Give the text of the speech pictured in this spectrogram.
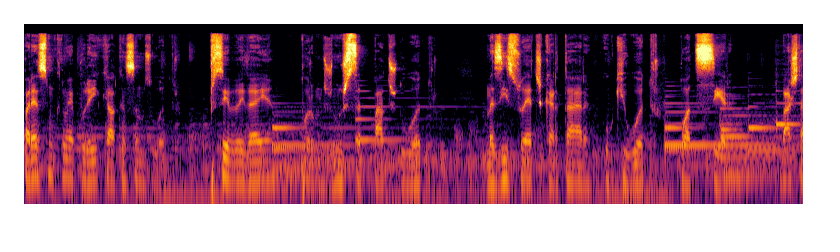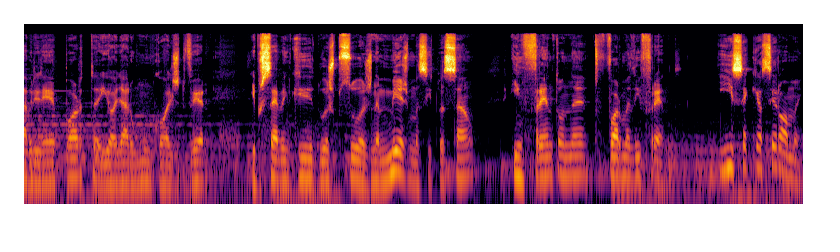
Parece-me que não é por aí que alcançamos o outro. Perceba a ideia, pormos-nos nos sapatos do outro, mas isso é descartar o que o outro pode ser. Basta abrirem a porta e olhar o mundo com olhos de ver e percebem que duas pessoas na mesma situação enfrentam-na de forma diferente. E isso é que é ser homem,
